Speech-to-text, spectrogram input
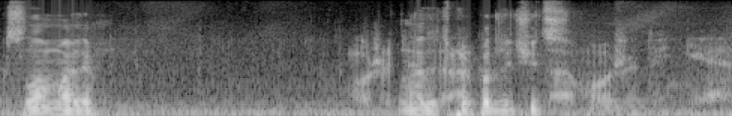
Так, сломали. Может, Надо так, теперь подлечиться. а может и нет.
